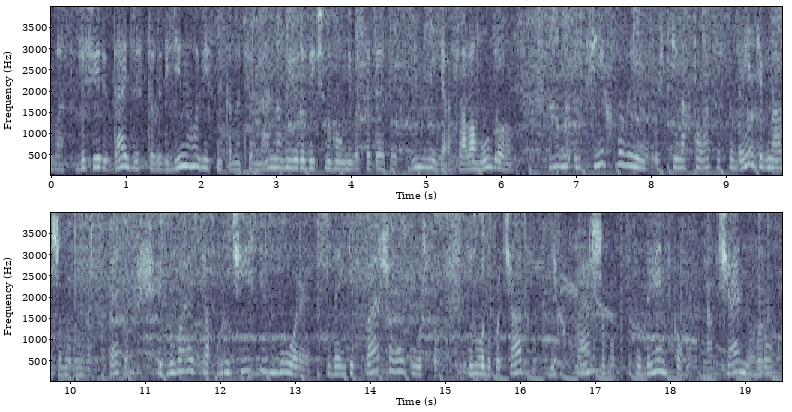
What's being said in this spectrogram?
вас в ефірі дайджест телевізійного вісника Національного юридичного університету імені Ярослава Мудрого. Саме у ці хвилини у стінах палацу студентів нашого університету відбуваються урочисті збори студентів першого курсу з нагоди початку їх першого студентського навчального року.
